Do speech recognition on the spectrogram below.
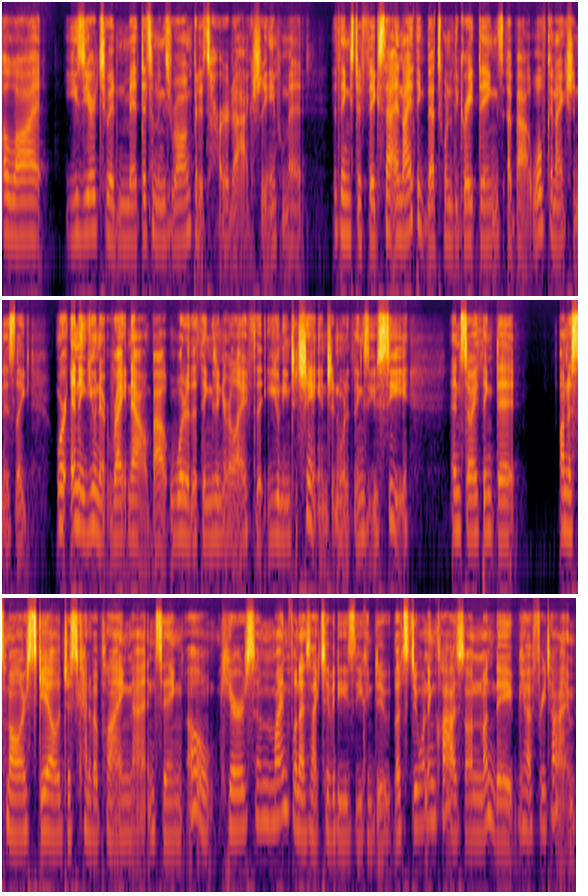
a lot easier to admit that something's wrong, but it's harder to actually implement the things to fix that. And I think that's one of the great things about Wolf Connection is like we're in a unit right now about what are the things in your life that you need to change and what are the things that you see. And so I think that on a smaller scale, just kind of applying that and saying, oh, here are some mindfulness activities you can do. Let's do one in class on Monday. We have free time.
